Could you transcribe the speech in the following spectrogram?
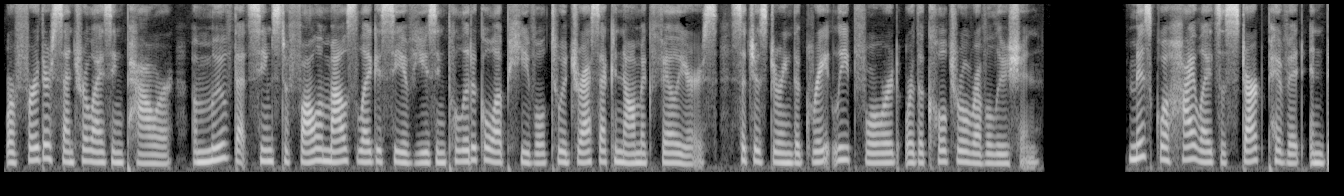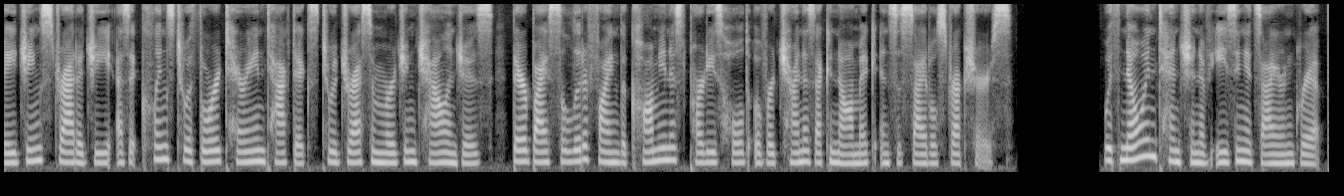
or further centralizing power, a move that seems to follow Mao's legacy of using political upheaval to address economic failures, such as during the Great Leap Forward or the Cultural Revolution. Ms. Guo highlights a stark pivot in Beijing's strategy as it clings to authoritarian tactics to address emerging challenges, thereby solidifying the Communist Party's hold over China's economic and societal structures. With no intention of easing its iron grip,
